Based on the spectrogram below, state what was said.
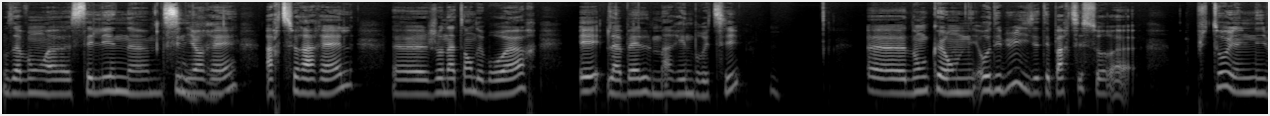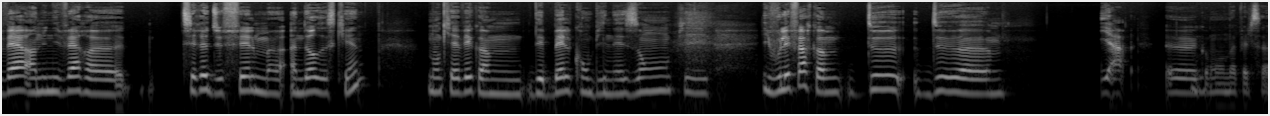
Nous avons Céline Signoret, Arthur Harel, Jonathan de Brouwer et la belle Marine Brutti. Mm. donc, on, au début, ils étaient partis sur plutôt un univers, un univers euh, tiré du film euh, Under the Skin. Donc il y avait comme des belles combinaisons, puis il voulait faire comme deux, deux, euh, yeah, mm. comment on appelle ça?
